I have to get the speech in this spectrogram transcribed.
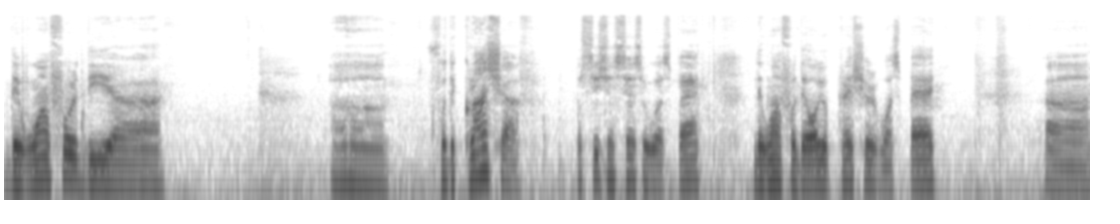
the one for the uh, uh, for the crankshaft position sensor was bad. The one for the oil pressure was bad. Uh,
